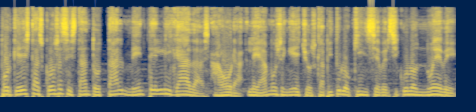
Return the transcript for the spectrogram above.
porque estas cosas están totalmente ligadas. Ahora, leamos en Hechos capítulo 15 versículo 9.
